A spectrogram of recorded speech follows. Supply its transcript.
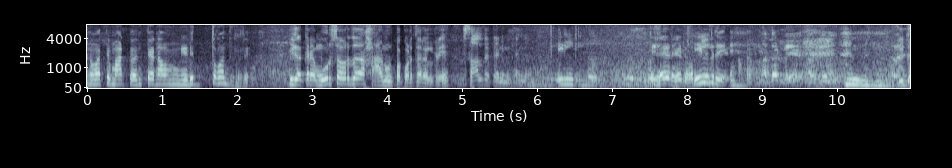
ಅನುಮತಿ ಮಾಡ್ತೇವೆ ಅಂತ ನಾವು ನೀಡಿದ್ದು ತೊಗೊಂಡ್ರಿ ರೀ. ಈಗ ಕರೆ ಮೂರು ಸಾವಿರದ ಆರುನೂರು ರೂಪಾಯಿ ಕೊಡ್ತಾರಲ್ರಿ. ಸಾಲ್ತೈತೆ ನಿಮ್ಗೆ ಹೆಂಗೆ ಅಂತ? ಇಲ್ರಿ. ಹೇಳಿ ಹೇಳಿ ಇಲ್ರಿ. ಈಗ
